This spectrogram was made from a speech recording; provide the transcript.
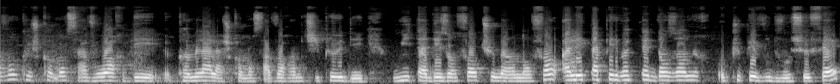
Avant que je commence à voir des, comme là, là, je commence à voir un petit peu des, oui, tu as des enfants, tu mets un enfant, allez taper votre tête dans un mur, occupez-vous de vos faits.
